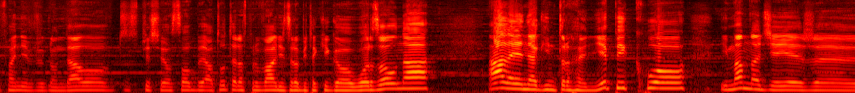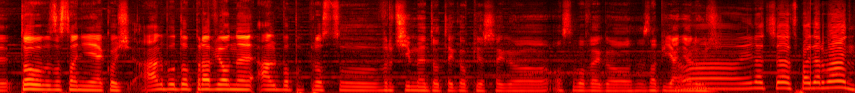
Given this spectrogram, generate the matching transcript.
fajnie wyglądało z pierwszej osoby, a tu teraz próbowali zrobić takiego Warzona, ale jednak im trochę nie pykło i mam nadzieję, że to zostanie jakoś albo doprawione, albo po prostu wrócimy do tego pierwszego osobowego zabijania ludzi. Ile co, Spider-Man?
